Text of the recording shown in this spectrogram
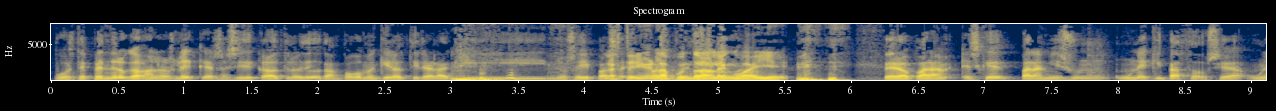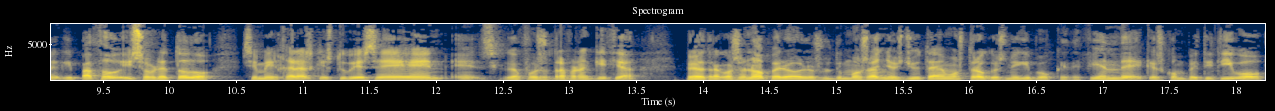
pues depende de lo que hagan los Lakers así de claro te lo digo tampoco me quiero tirar aquí no sé y Lo has tenido y en la pasar punta de la lengua ahí, ¿eh? pero para es que para mí es un, un equipazo, o sea, un equipazo y sobre todo, si me dijeras que estuviese en, en- que fuese otra franquicia, pero otra cosa no, pero en los últimos años Utah ha demostrado que es un equipo que defiende, que es competitivo,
